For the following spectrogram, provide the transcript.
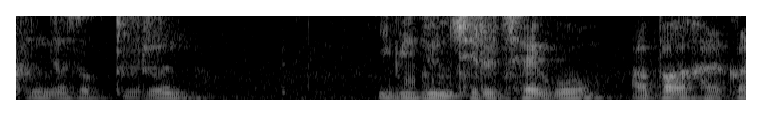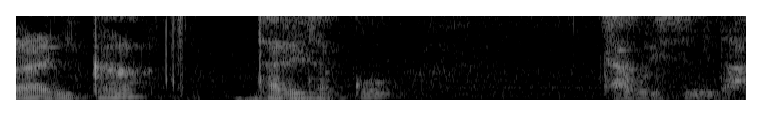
큰 녀석 둘은 입이 눈치를 채고 아빠가 갈 걸 아니까 자리를 잡고 자고 있습니다.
